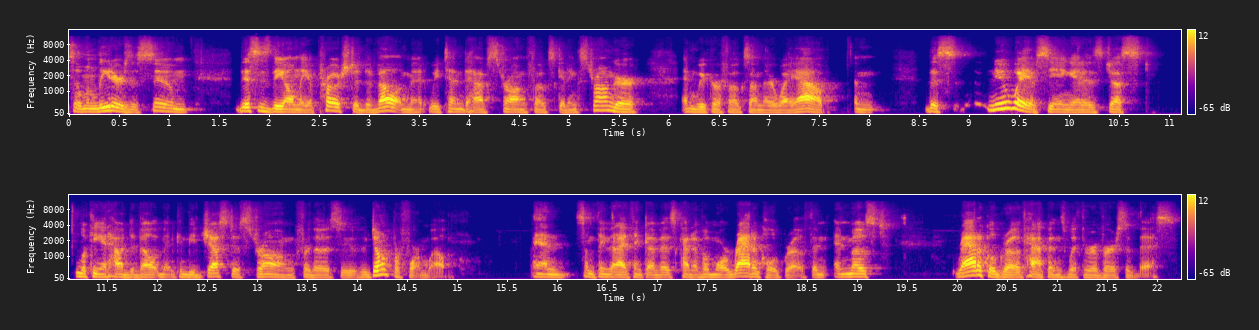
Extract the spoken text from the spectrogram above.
So when leaders assume this is the only approach to development, we tend to have strong folks getting stronger and weaker folks on their way out. And this new way of seeing it is just looking at how development can be just as strong for those who, who don't perform well. And something that I think of as kind of a more radical growth. And, and most radical growth happens with the reverse of this.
